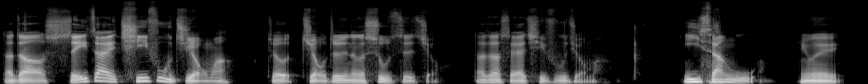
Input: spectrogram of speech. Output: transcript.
大家知道谁在欺负九吗？就九就是那个数字九。大家知道谁在欺负九吗？一三五，因为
